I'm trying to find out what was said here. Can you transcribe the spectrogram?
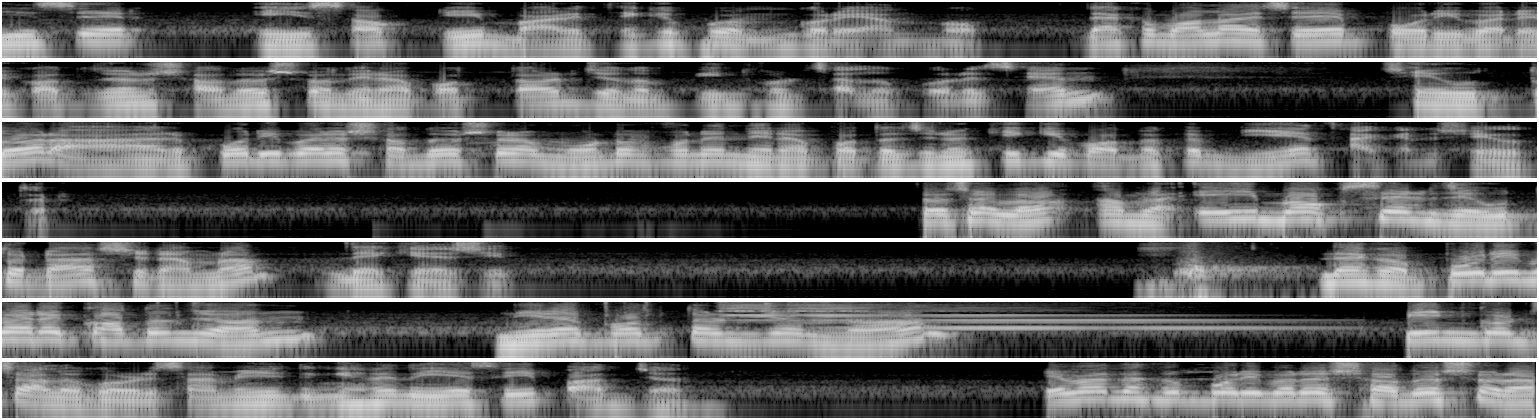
নিচের এই শখটি বাড়ি থেকে পূরণ করে আনব। দেখো বলা হয়েছে, পরিবারের কতজন সদস্য নিরাপত্তার জন্য পিন কোড চালু করেছেন? সেই উত্তর, আর পরিবারের সদস্যরা মুঠোফোনের নিরাপত্তার জন্য কি কি পদক্ষেপ নিয়ে থাকেন? সেই উত্তর। তো চলো, আমরা এই বক্সের যে উত্তরটা, সেটা আমরা দেখে আসি। দেখো পরিবারে কতজন নিরাপত্তার জন্য পিন কোড চালু করেছে? আমি এখানে দিয়েছি পাঁচজন। এবার দেখো, পরিবারের সদস্যরা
